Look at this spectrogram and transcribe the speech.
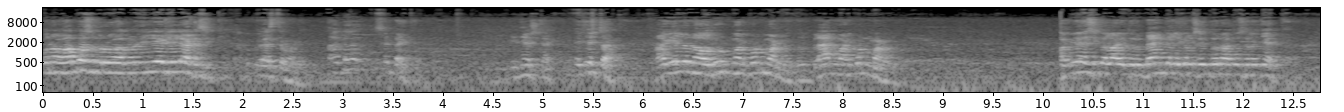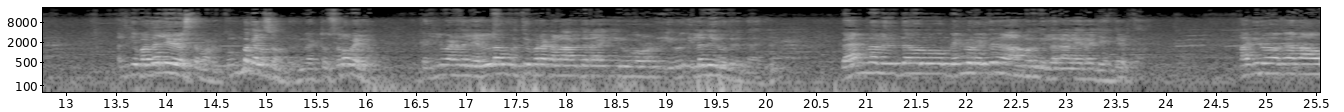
ಪುನಃ ವಾಪಸ್ ಬರುವಾಗ ನೆಲ್ಲಿಯಾಡಿಯಲ್ಲಿ ಆಟ ಸಿಕ್ಕಿ ವ್ಯವಸ್ಥೆ ಮಾಡಿ. ಆಗ ಸೆಟ್ ಆಯಿತು. ಅಡ್ಜಸ್ಟ್ ಆಗ್ತದೆ ಅಡ್ಜಸ್ಟ್ ಆಗ್ತದೆ ಹಾಗೆಲ್ಲ ನಾವು ರೂಟ್ ಮಾಡ್ಕೊಂಡು ಮಾಡಬೇಕು ಪ್ಲಾನ್ ಮಾಡ್ಕೊಂಡು ಮಾಡಬೇಕು ಹವ್ಯಾಸಿ ಕಲಾವಿದರು ಬ್ಯಾಂಕಲ್ಲಿ ಕೆಲಸ ಇದ್ದವರು ಅದು ಸರಿ ರಜೆ ಆಗ್ತಾರೆ ಅದಕ್ಕೆ ಬದಲಿ ವ್ಯವಸ್ಥೆ ಮಾಡಬೇಕು ತುಂಬ ಕೆಲಸ ಉಂಟು. ನಿಮ್ಗೆ ಅಷ್ಟು ಸುಲಭ ಇಲ್ಲ. ಕಡಿವಾಣದಲ್ಲಿ ಎಲ್ಲ ವೃತ್ತಿಪರ ಕಲಾವಿದರಾಗಿ ಇರುವ ಇರು ಇಲ್ಲದೇ ಇರುವುದರಿಂದಾಗಿ ಬ್ಯಾಂಕ್ನಲ್ಲಿ ಇದ್ದವರು ಇದ್ದರೆ ನಾನು ಬರುವುದಿಲ್ಲ ನಾಳೆ ರಜೆ ಅಂತ ಹೇಳ್ತಾರೆ. ಹಾಗಿರುವಾಗ ನಾವು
